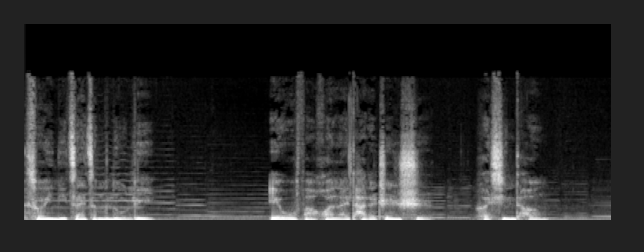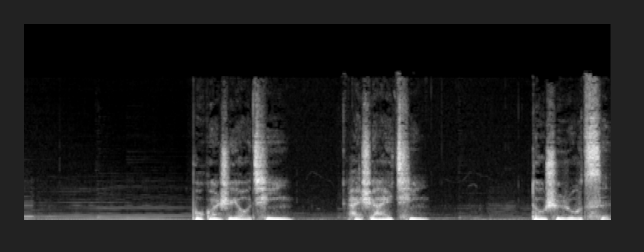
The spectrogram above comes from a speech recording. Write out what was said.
所以你再怎么努力，也无法换来他的真实和心疼。不管是友情，还是爱情，都是如此。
